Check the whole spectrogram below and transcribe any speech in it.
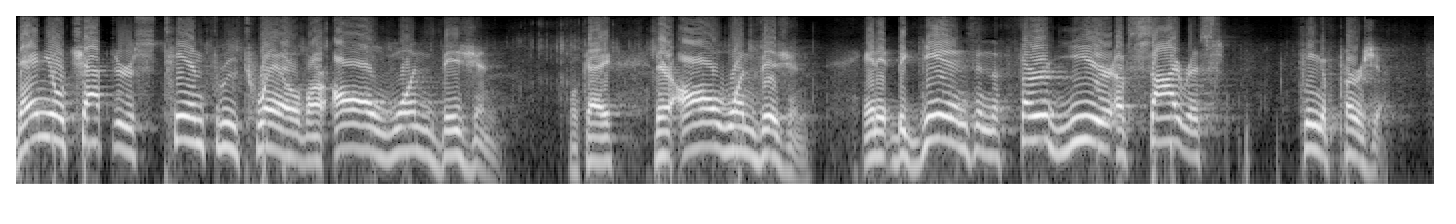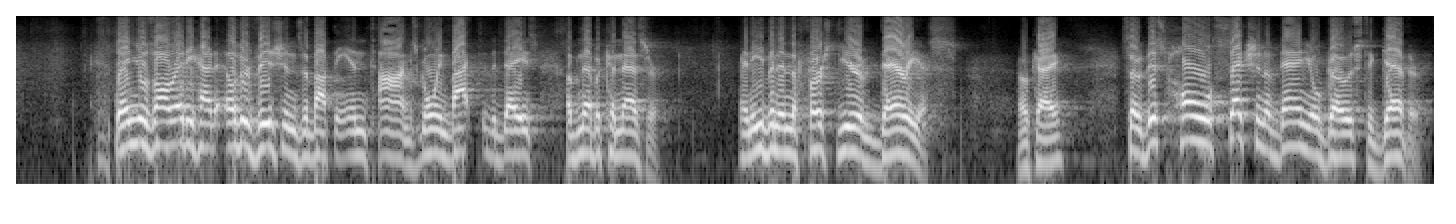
Daniel chapters 10 through 12 are all one vision. Okay? They're all one vision. And it begins in the third year of Cyrus king of Persia. Daniel's already had other visions about the end times, going back to the days of Nebuchadnezzar, and even in the first year of Darius. Okay? So this whole section of Daniel goes together.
